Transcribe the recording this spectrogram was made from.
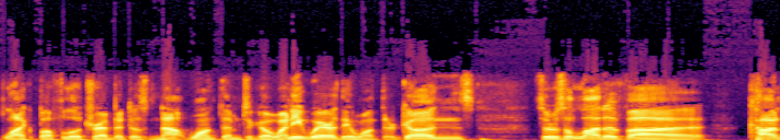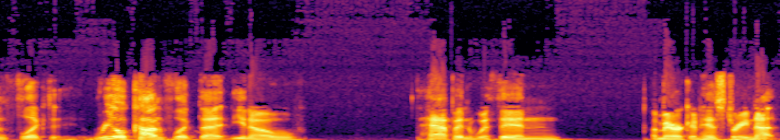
black buffalo tribe that does not want them to go anywhere. They want their guns. So there's a lot of uh, conflict, real conflict that you know happened within American history, not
